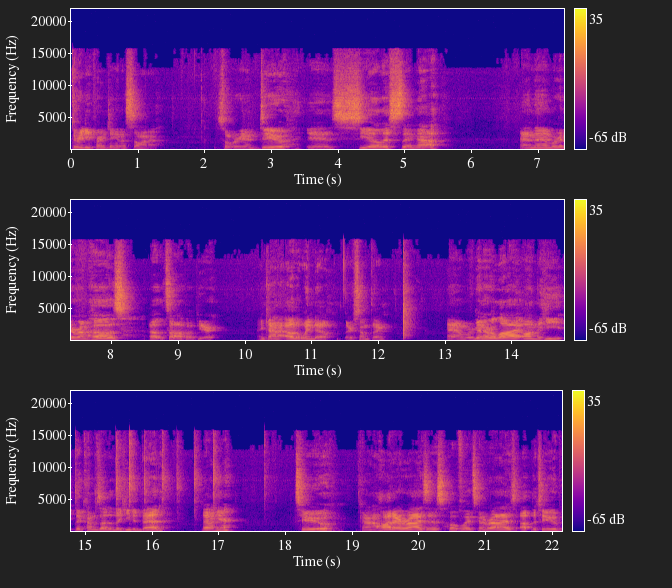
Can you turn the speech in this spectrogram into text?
3D printing in a sauna. So what we're gonna do is seal this thing up, and then we're gonna run a hose out the top up here and kind of out a window or something. And we're going to rely on the heat that comes out of the heated bed down here to kind of hot air rises. Hopefully it's going to rise up the tube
